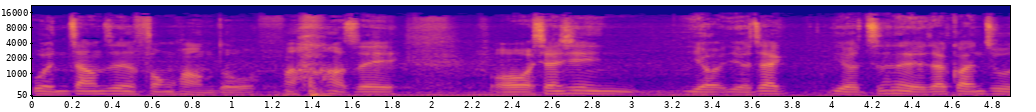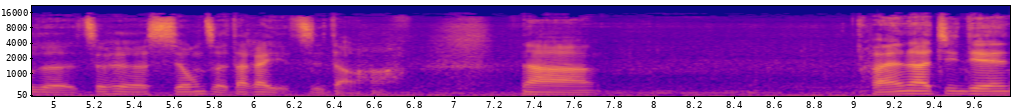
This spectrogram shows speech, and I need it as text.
文章真的疯狂多啊，所以我相信有有在有真的有在关注的这个使用者大概也知道哈。那反正他今天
